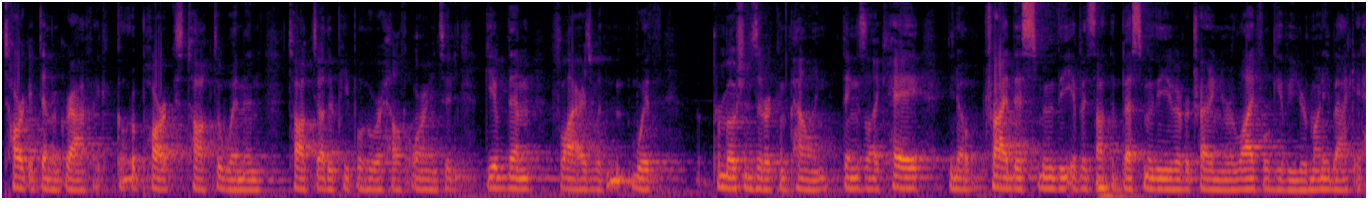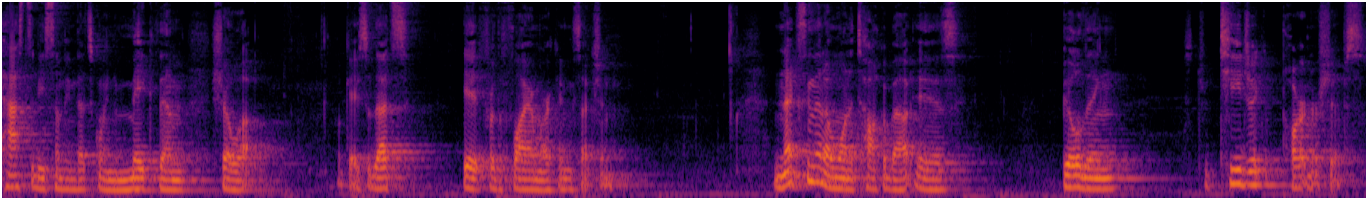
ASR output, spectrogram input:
target demographic. Go to parks, talk to women, talk to other people who are health oriented. Give them flyers with with promotions that are compelling. Things like, hey, you know, try this smoothie. If it's not the best smoothie you've ever tried in your life, we'll give you your money back. It has to be something that's going to make them show up. Okay, so that's it for the flyer marketing section. Next thing that I want to talk about is building strategic partnerships.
